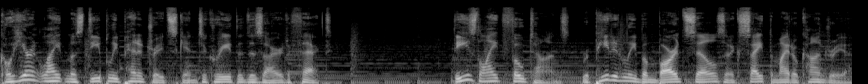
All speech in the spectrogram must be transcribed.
coherent light must deeply penetrate skin to create the desired effect. These light photons repeatedly bombard cells and excite the mitochondria,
